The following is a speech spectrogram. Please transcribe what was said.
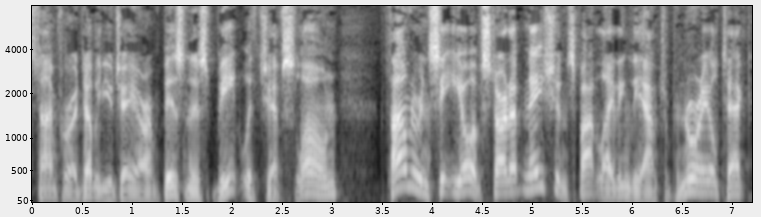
It's time for our WJR Business Beat with Jeff Sloan, founder and CEO of Startup Nation, spotlighting the entrepreneurial tech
